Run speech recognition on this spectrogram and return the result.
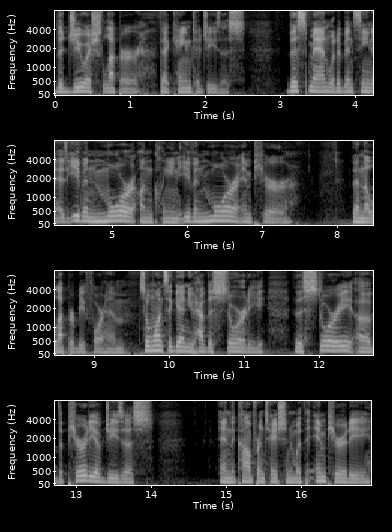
the Jewish leper that came to Jesus. This man would have been seen as even more unclean, even more impure than the leper before him. So, once again, you have this story the story of the purity of Jesus and the confrontation with the impurity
